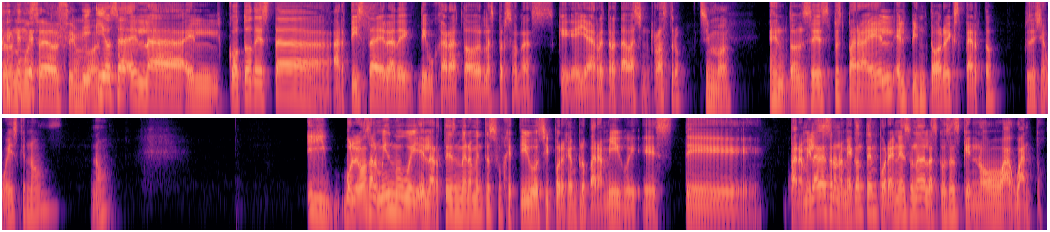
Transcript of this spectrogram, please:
en un museo. Simón. Y, y, o sea, el, la, el coto de esta artista era de dibujar a todas las personas que ella retrataba sin rostro. Simón. Entonces, pues para él, el pintor experto, pues decía, güey, es que no, no. Y volvemos a lo mismo, güey. El arte es meramente subjetivo. Si, por ejemplo, para mí, güey, este. Para mí, la gastronomía contemporánea es una de las cosas que no aguanto.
